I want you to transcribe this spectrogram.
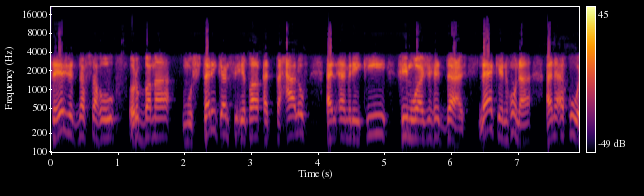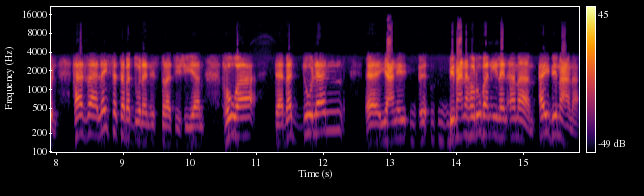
سيجد نفسه ربما مشتركا في إطار التحالف الأمريكي في مواجهة داعش، لكن هنا أنا أقول هذا ليس تبدلا استراتيجيا هو تبدلا يعني بمعنى هروبا إلى الأمام، أي بمعنى؟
